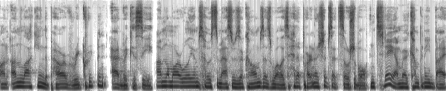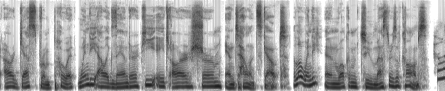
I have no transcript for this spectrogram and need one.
on unlocking the power of recruitment advocacy. I'm Lamar Williams, host of Masters of Comms, as well as head of partnerships at Sociabble. And today I'm accompanied by our guests from Poet, Wendy Alexander, PHR, SHRM, and Talent Scout. Hello, Wendy, and welcome to Masters of Comms. Hello.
